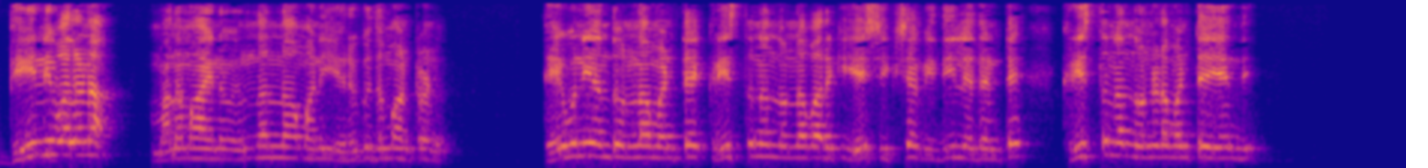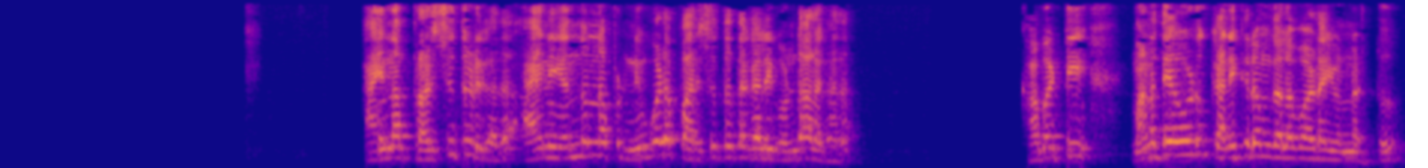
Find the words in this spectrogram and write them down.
దీని వలన మనం ఆయన ఉందన్నామని ఎరుగుదమంటాడు. దేవుని ఎందు ఉన్నామంటే క్రీస్తునందు ఉన్న వారికి ఏ శిక్ష విధి లేదంటే క్రీస్తునందు ఉండడం అంటే ఏంది? ఆయన పరిశుద్ధుడు కదా. ఆయన ఎందున్నప్పుడు నువ్వు కూడా పరిశుద్ధత కలిగి ఉండాలి కదా. కాబట్టి మన దేవుడు కనికరం గలవాడై ఉన్నట్టు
